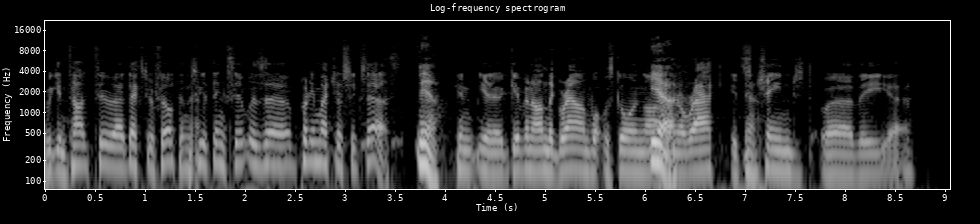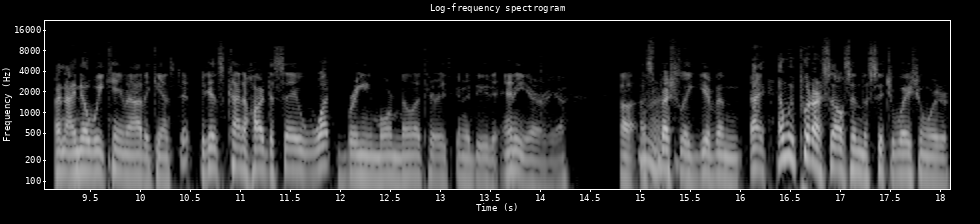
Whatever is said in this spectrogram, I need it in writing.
We can talk to uh, Dexter Filkins, who thinks it was uh, pretty much a success. Yeah, Can, you know, given on the ground what was going on Yeah. in Iraq, it's Yeah. changed uh, the. Uh, and I know we came out against it because it's kind of hard to say what bringing more military is going to do to any area, uh, especially given. I, and we put ourselves in the situation where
